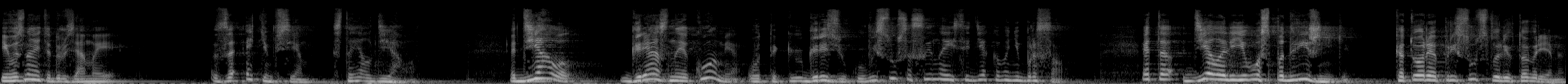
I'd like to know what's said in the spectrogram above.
И вы знаете, друзья мои, за этим всем стоял дьявол. Дьявол грязные комья, вот такую грязюку, в Иисуса Сына Исидекова не бросал. Это делали его сподвижники, которые присутствовали в то время.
